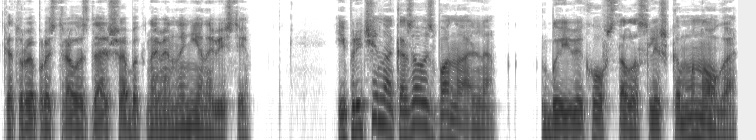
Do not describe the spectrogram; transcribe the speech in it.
которая простиралась дальше обыкновенной ненависти. И причина оказалась банальна. Боевиков стало слишком много.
